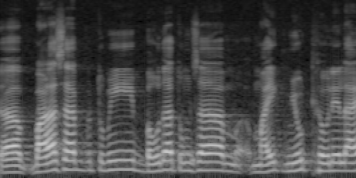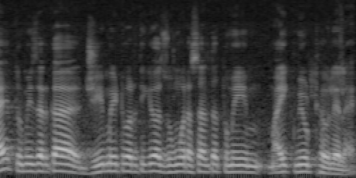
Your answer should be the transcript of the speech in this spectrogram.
बाळासाहेब तुम्ही बहुधा तुमचा माईक म्यूट ठेवलेला आहे. तुम्ही जर का जी मीटवरती किंवा झूमवर असाल तर तुम्ही माईक म्यूट ठेवलेला आहे.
